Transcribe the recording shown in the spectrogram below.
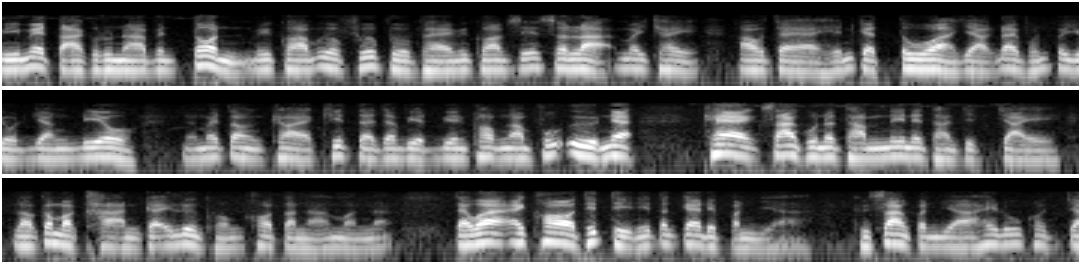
มีเมตตากรุณาเป็นต้น มีความเอื้อเฟื้อเผื่อแผ่มีความเสียสละไม่ใช่เอาแต่เห็นแก่ตัวอยากได้ผลประโยชน์อย่างเดียวไม่ต้องใช่คิดแต่จะเบียดเบียนครอบงำผู้อื่นเนี่ยแค่สร้างคุณธรรมนี่ในทางจิตใจ เราก็มาขานกับไอ้เรื่องของข้อตนามันนะแต่ว่าไอ้ข้อทิฏฐินี้ต้องแก้ด้วยปัญญา คือสร้างปัญญาให้รู้เข้าใจ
